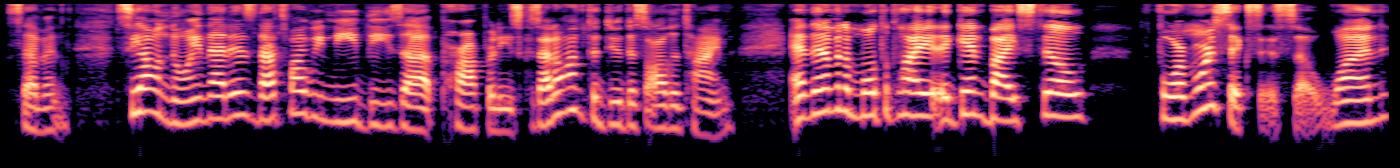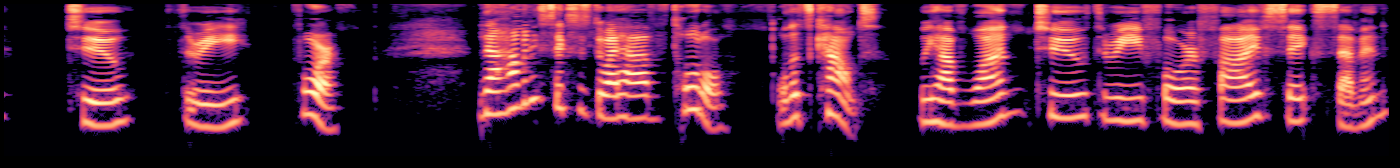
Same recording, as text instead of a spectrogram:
7. See how annoying that is? That's why we need these uh, properties because I don't have to do this all the time. And then I'm going to multiply it again by still four more sixes. So 1, 2, 3, 4. Now, how many sixes do I have total? Well, let's count. We have 1, 2, 3, 4, 5, 6, 7,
